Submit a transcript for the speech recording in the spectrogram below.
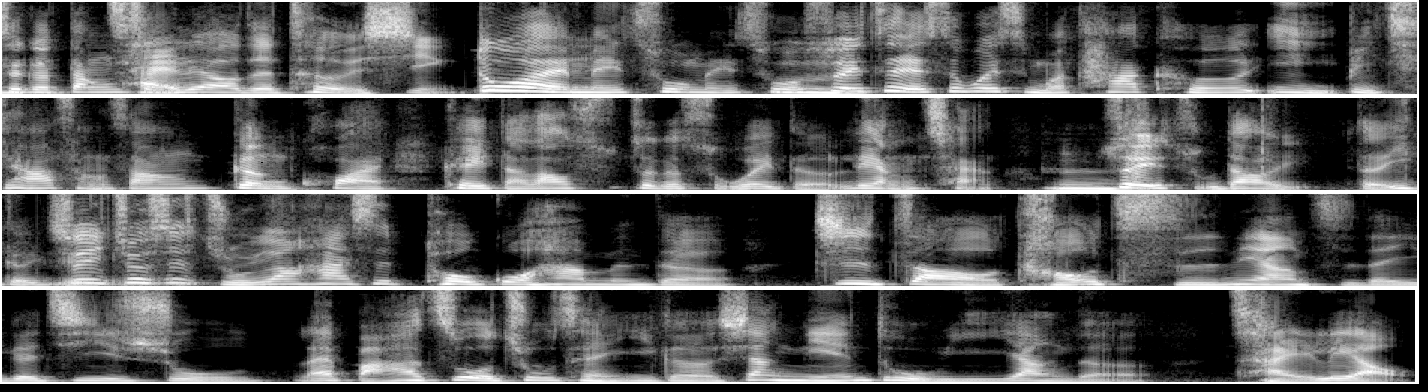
这个当材料的特性。对，没错，没错。所以这也是为什么它可以比其他厂商更快，可以达到这个所谓的量产。最主要的一个原因，所以就是主要它是透过他们的。制造陶瓷那样子的一个技术，来把它做出成一个像粘土一样的材料，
